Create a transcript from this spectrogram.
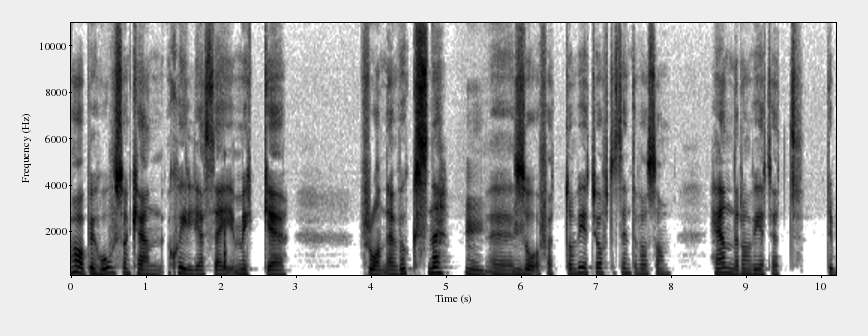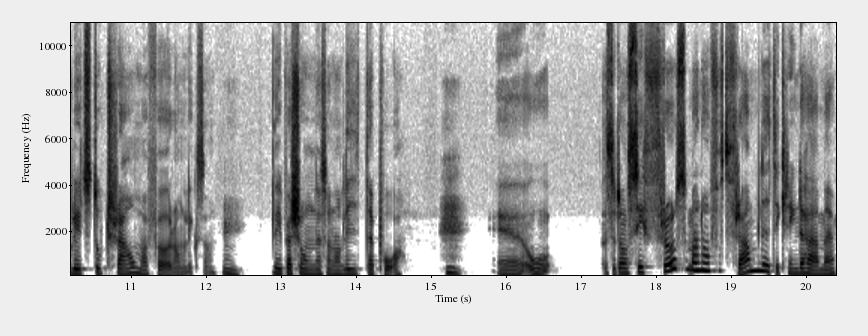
eh, ha behov som kan skilja sig mycket från den vuxne. Mm. Eh, Så, för att de vet ju oftast inte vad som händer. De vet ju att det blir ett stort trauma för dem. Liksom. Mm. Det är personer som de litar på. Eh, och alltså de siffror som man har fått fram lite kring det här med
